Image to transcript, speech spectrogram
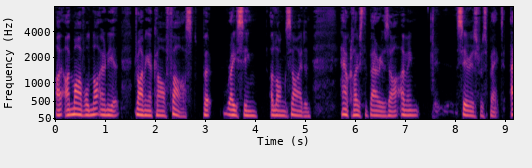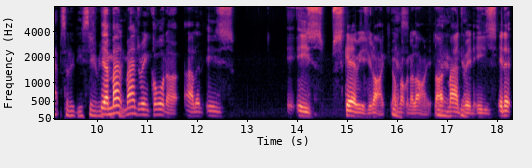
I, I marvel not only at driving a car fast, but racing alongside and how close the barriers are. I mean, serious respect, absolutely serious. Yeah, Man- Mandarin Corner, Alan, is is scary as you like. I'm not going to lie. Like yeah, yeah. Mandarin is in it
